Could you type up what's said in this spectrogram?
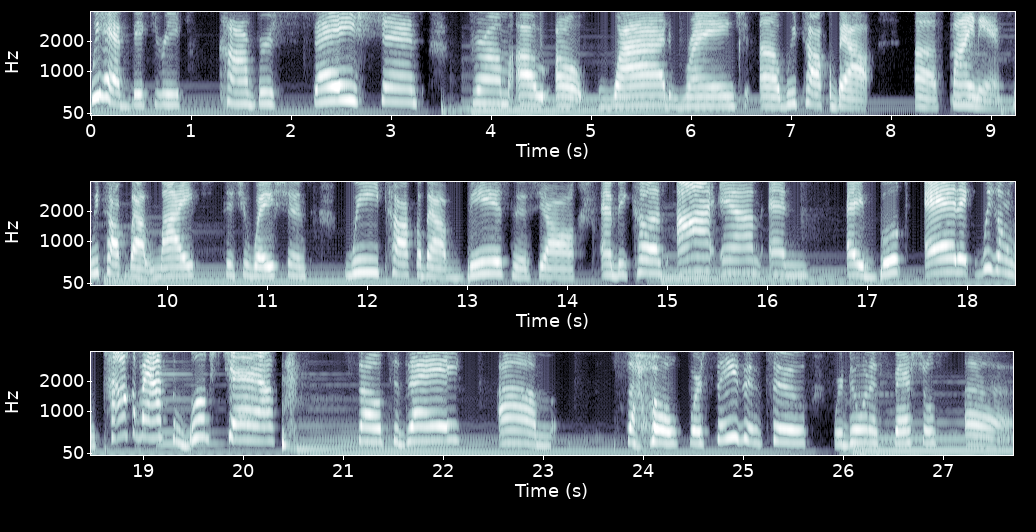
we have victory conversations from a, a wide range. Uh, we talk about uh, finance, we talk about life situations, we talk about business, y'all. And because I am an a book addict, we're gonna talk about some books, child. so today, um, so for season two, we're doing a special uh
